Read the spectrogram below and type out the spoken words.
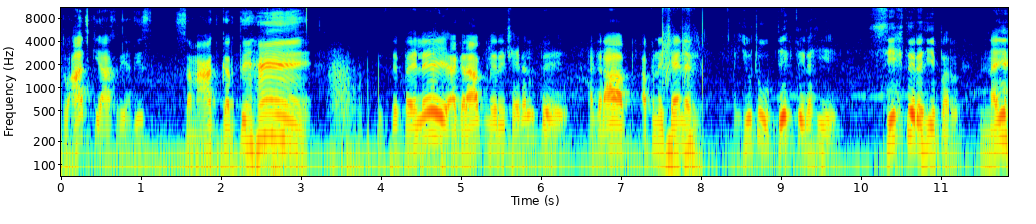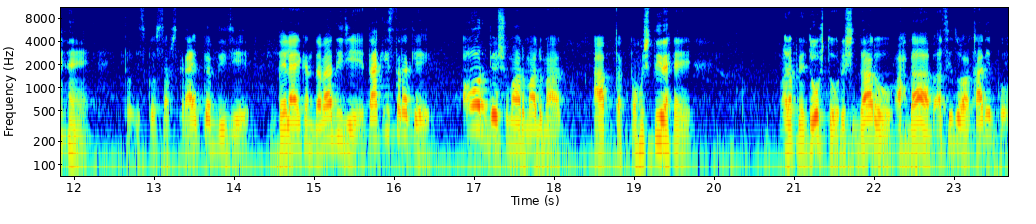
تو آج کی آخری حدیث سماعت کرتے ہیں۔ اس سے پہلے اگر آپ میرے چینل پہ، اگر آپ اپنے چینل یوٹیوب دیکھتے رہیے، سیکھتے رہیے پر نئے ہیں، تو اس کو سبسکرائب کر دیجیے، بیل آئیکن دبا دیجیے، تاکہ اس طرح کے اور بے شمار معلومات آپ تک پہنچتی رہے۔ اور اپنے دوستوں رشتہ داروں احباب اسید و اقارب کو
